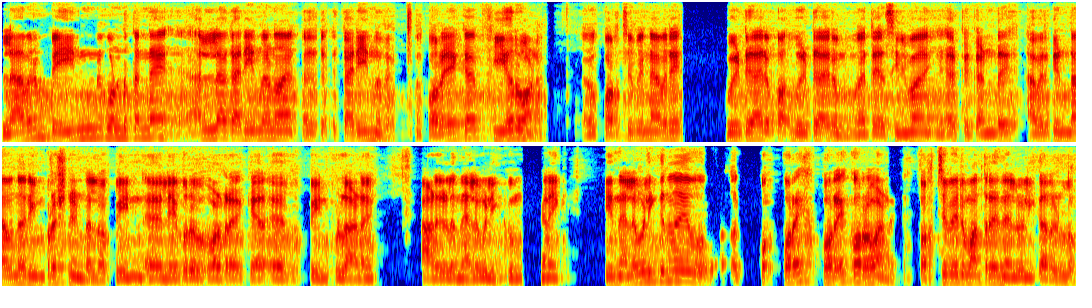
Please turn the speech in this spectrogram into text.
എല്ലാവരും പെയിൻ കൊണ്ട് തന്നെ അല്ല കരയുന്നതാണ് കരയുന്നത്. കുറെയൊക്കെ ഫിയറുമാണ് കുറച്ച് പിന്നെ അവർ വീട്ടുകാർ വീട്ടുകാരും മറ്റേ സിനിമ ഒക്കെ കണ്ട് അവർക്ക് ഉണ്ടാവുന്ന ഒരു ഇംപ്രഷൻ ഉണ്ടല്ലോ പെയിൻ ലേബർ വളരെ പെയിൻഫുൾ ആണ്. ആളുകൾ നിലവിളിക്കും. അങ്ങനെ ഈ നിലവിളിക്കുന്നത് കുറെ കുറെ കുറവാണ്. കുറച്ച് പേര് മാത്രമേ നിലവിളിക്കാറുള്ളൂ.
